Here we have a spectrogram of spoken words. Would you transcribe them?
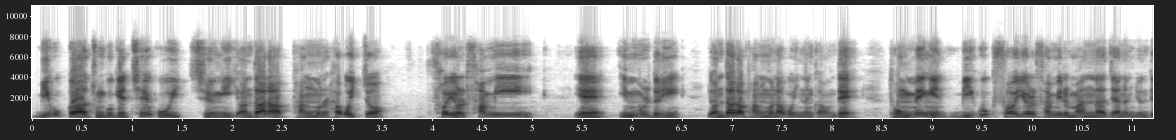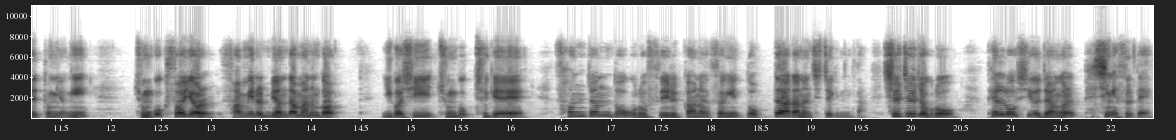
미국과 중국의 최고위층이 연달아 방문을 하고 있죠. 서열 3위 의 인물들이 연달아 방문하고 있는 가운데 동맹인 미국 서열 3위를 만나지 않은 윤 대통령이 중국 서열 3위를 면담하는 것 이것이 중국 측에 선전독으로 쓰일 가능성이 높다라는 지적입니다. 실질적으로 펠로시 의장을 패싱했을 때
